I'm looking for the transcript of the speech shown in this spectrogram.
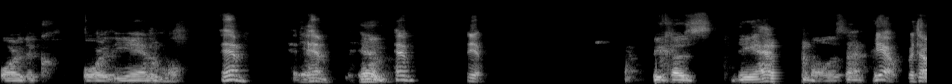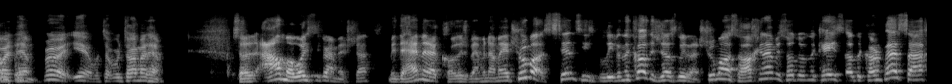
or the, or the animal, him, him, him. Him, yeah. Because the animal is not. Yeah, we're talking about him. Right, right, yeah, we're, ta- we're talking about him. So Alma, what is the Gemara Mishnah? Midahem and Kodesh, Bemin Amei Truma. Since he's believing in the Kodesh, he doesn't believe in Truma. So Hachinam is in the case of the current Pesach,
